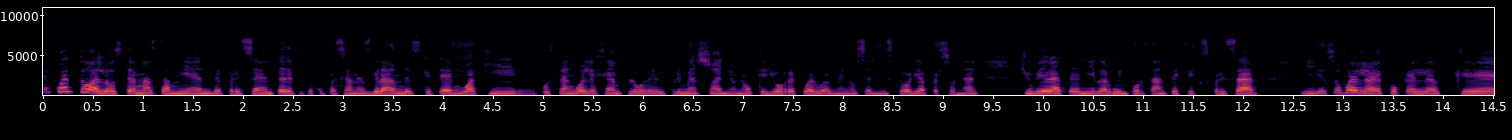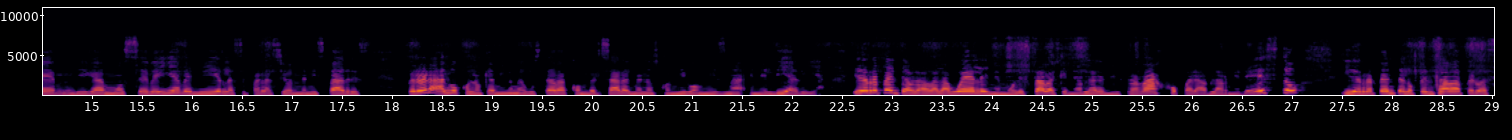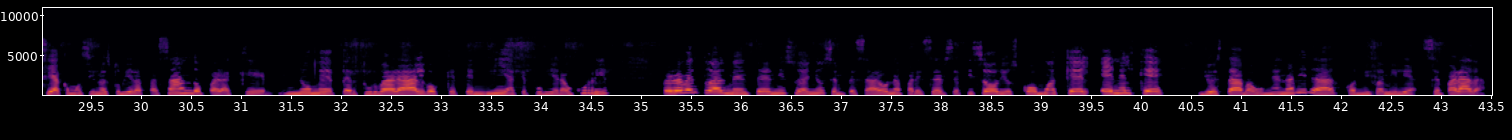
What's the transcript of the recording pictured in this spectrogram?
En cuanto a los temas también de presente, de preocupaciones grandes que tengo aquí, pues tengo el ejemplo del primer sueño, ¿no? Que yo recuerdo, al menos en mi historia personal, que hubiera tenido algo importante que expresar. Y eso fue la época en la que, digamos, se veía venir la separación de mis padres pero era algo con lo que a mí no me gustaba conversar, al menos conmigo misma, en el día a día. Y de repente hablaba la abuela y me molestaba que me hablara en el trabajo para hablarme de esto. Y de repente lo pensaba, pero hacía como si no estuviera pasando para que no me perturbara algo que temía que pudiera ocurrir. Pero eventualmente en mis sueños empezaron a aparecerse episodios como aquel en el que yo estaba una Navidad con mi familia separada.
